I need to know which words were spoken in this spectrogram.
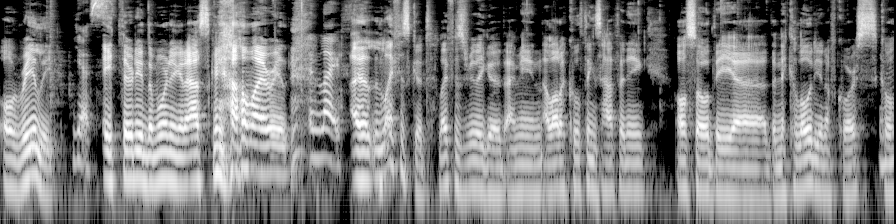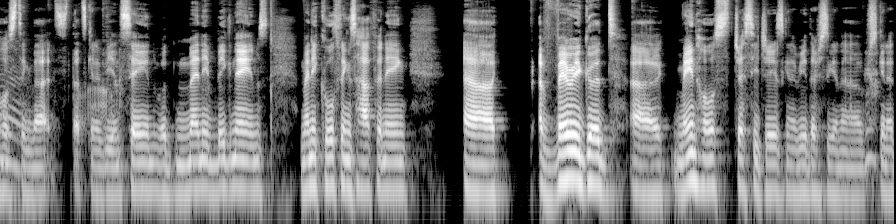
Oh really? Yes, 8:30 in the morning and ask me how am I really? in life. Uh, life is good. Life is really good. I mean, a lot of cool things happening. Also, the uh, the Nickelodeon, of course, co-hosting that. That's going to be insane with many big names, many cool things happening. Uh, a very good uh, main host, Jessie J, is going to be there. She's gonna she's gonna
